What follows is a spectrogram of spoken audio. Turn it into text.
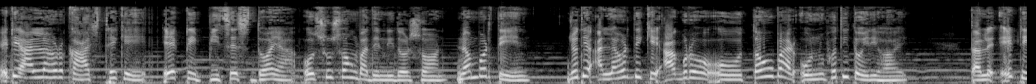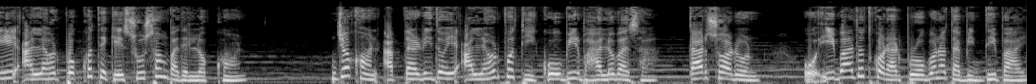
এটি আল্লাহর কাছ থেকে একটি বিশেষ দয়া ও সুসংবাদের নিদর্শন। নম্বর তিন, যদি আল্লাহর দিকে আগ্রহ ও তৌবার অনুভূতি তৈরি হয় তাহলে এটি আল্লাহর পক্ষ থেকে সুসংবাদের লক্ষণ। যখন আপনার হৃদয়ে আল্লাহর প্রতি গভীর ভালোবাসা, তার স্মরণ ও ইবাদত করার প্রবণতা বৃদ্ধি পায়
